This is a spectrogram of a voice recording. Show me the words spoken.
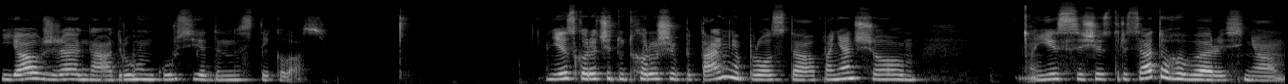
я вже на другому курсі 11 клас. Є, коротше, тут хороше питання просто. Понять, що є ще з 30 вересня.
